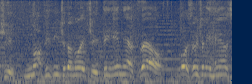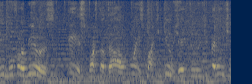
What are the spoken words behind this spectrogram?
Hoje, 9h20 da noite, tem NFL, Los Angeles Rams e Buffalo Bills. Esporte Total, o esporte de um jeito diferente.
